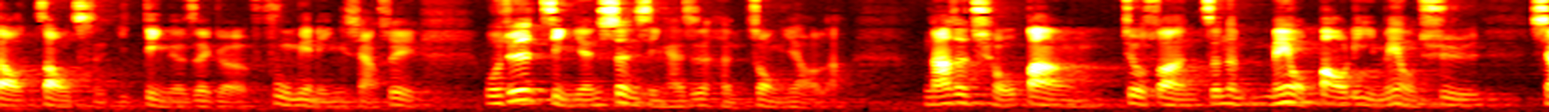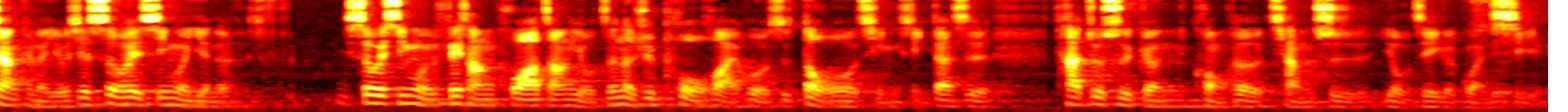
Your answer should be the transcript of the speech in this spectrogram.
到造成一定的这个负面的影响，所以我觉得谨言慎行还是很重要的。拿着球棒，就算真的没有暴力，没有去像可能有些社会新闻演的，社会新闻非常夸张，有真的去破坏或者是斗殴情形，但是它就是跟恐吓、强制有这个关系。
